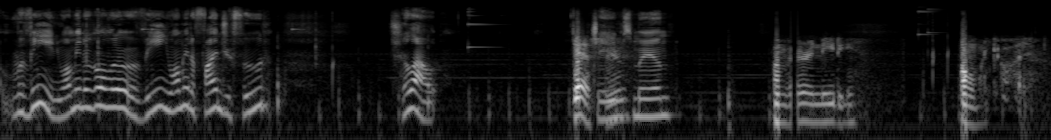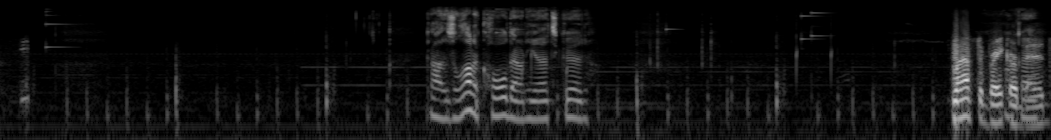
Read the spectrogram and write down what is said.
ravine. You want me to go over the ravine? You want me to find your food? Chill out, Yes, James, man. man. I'm very needy. Oh my god. God, there's a lot of coal down here. That's good. I'm gonna have to break our beds.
